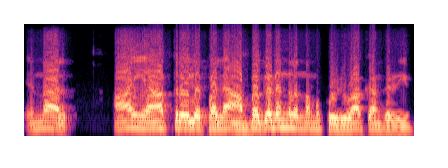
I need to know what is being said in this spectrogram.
എന്നാൽ ആ യാത്രയിലെ പല അപകടങ്ങളും നമുക്ക് ഒഴിവാക്കാൻ കഴിയും.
